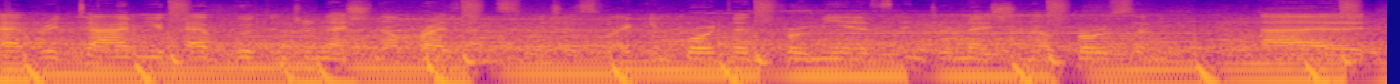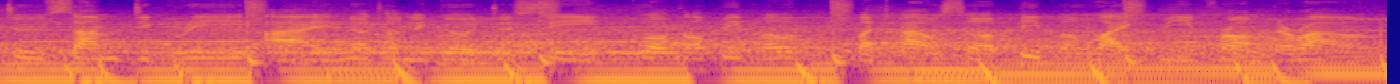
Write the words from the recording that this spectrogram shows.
every time you have good international presence which is like important for me as international person uh, to some degree I not only go to see local people but also people like me from around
